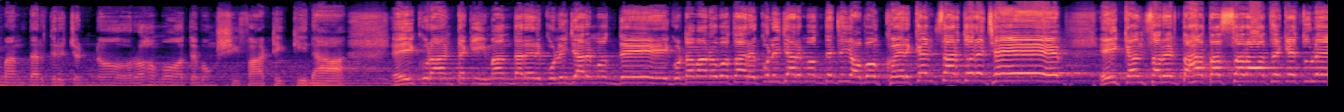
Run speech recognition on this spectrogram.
ইমানদারদের জন্য রহমত এবং শিফা, ঠিক কিনা এই কোরআনটাকে ইমানদারের কলিজার মধ্যে, গোটা মানবতার কলিজার মধ্যে যে অবক্ষয়ের ক্যান্সার ধরেছে, এই ক্যান্সারের তাহাতার সারা থেকে তুলে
